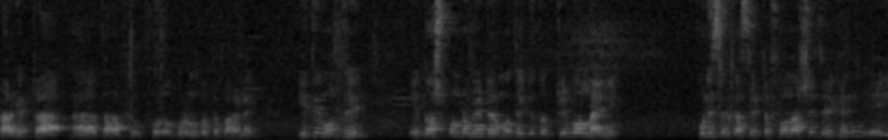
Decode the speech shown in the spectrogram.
টার্গেটটা তারা পূরণ করতে পারে নাই। ইতিমধ্যেই এই দশ পনেরো মিনিটের মধ্যে কিন্তু ট্রিপল লাইনে পুলিশের কাছে একটা ফোন আসে যে এখানে এই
